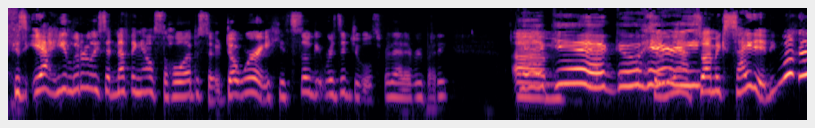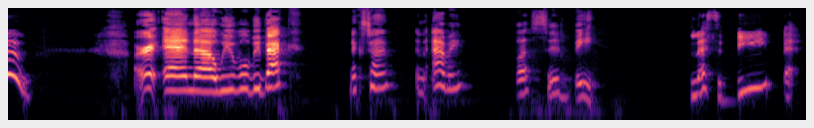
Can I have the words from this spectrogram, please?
because yeah, he literally said nothing else the whole episode. Don't worry, he'd still get residuals for that, everybody. Um, yeah, go so Harry. yeah, so I'm excited. Woohoo! All right, and uh, we will be back next time. And Abby, blessed be. Blessed be Beth.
